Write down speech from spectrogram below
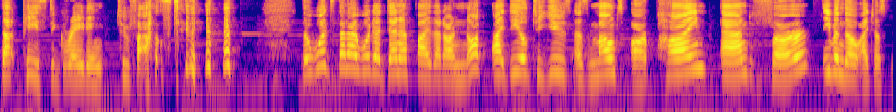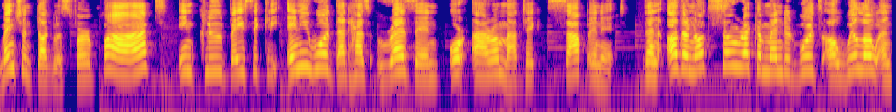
that piece degrading too fast. the woods that I would identify that are not ideal to use as mounts are pine and fir, even though I just mentioned Douglas fir, but include basically any wood that has resin or aromatic sap in it. Then other not so recommended woods are willow and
